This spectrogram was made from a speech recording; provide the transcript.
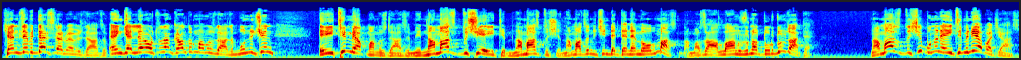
Kendimize bir ders vermemiz lazım. Engelleri ortadan kaldırmamız lazım. Bunun için eğitim yapmamız lazım. Namaz dışı eğitim. Namaz dışı. Namazın içinde deneme olmaz. Namaza Allah'ın huzuruna durdun zaten. Namaz dışı bunun eğitimini yapacağız.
